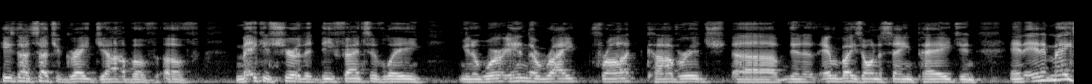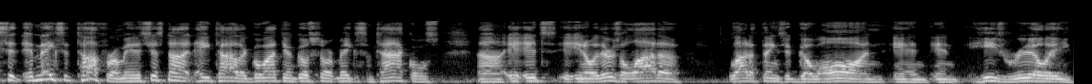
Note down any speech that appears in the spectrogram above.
he's done such a great job of of making sure that defensively you know we're in the right front coverage uh, you know everybody's on the same page and, and and it makes it it makes it tougher i mean it's just not hey tyler go out there and go start making some tackles uh, it, it's you know there's a lot of a lot of things that go on and and he's really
